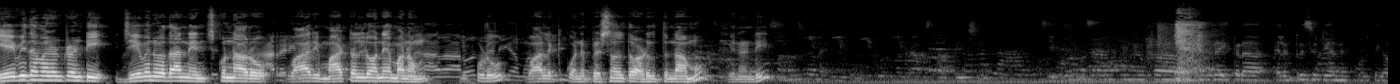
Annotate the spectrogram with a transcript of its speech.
ఏ విధమైనటువంటి జీవన విధానాన్ని ఎంచుకున్నారో వారి మాటల్లోనే మనం ఇప్పుడు వాళ్ళకి కొన్ని ప్రశ్నలతో అడుగుతున్నాము. వినండి. స్థాపించి ఈ పూర్వగ్రామం యొక్క యాక్చువల్గా ఇక్కడ ఎలక్ట్రిసిటీ అనేది పూర్తిగా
